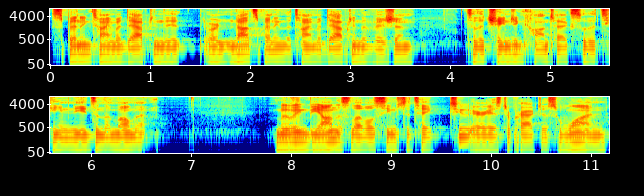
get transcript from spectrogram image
spending time adapting the or not spending the time adapting the vision to the changing context of the team needs in the moment. Moving beyond this level seems to take two areas to practice. One,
